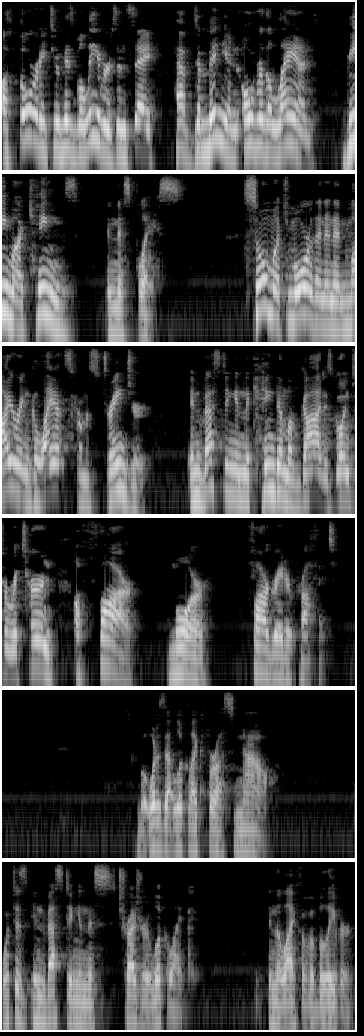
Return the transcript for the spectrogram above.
authority to his believers and say, Have dominion over the land, be my kings in this place. So much more than an admiring glance from a stranger. Investing in the kingdom of God is going to return a far more, far greater profit. But what does that look like for us now? What does investing in this treasure look like in the life of a believer?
